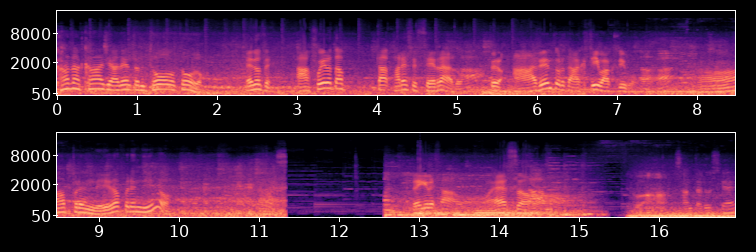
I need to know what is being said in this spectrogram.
cada calle adentro, todo, todo. Entonces, afuera está, está- parece cerrado, pero adentro está activo, activo. Ah, aprendido, aprendido. Ah, Regresamos, eso. Ajá, Santa Lucia es.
